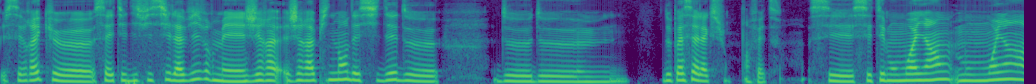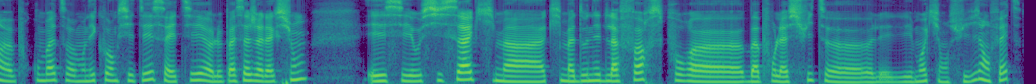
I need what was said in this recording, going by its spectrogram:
c'est vrai que ça a été difficile à vivre, mais j'ai rapidement décidé de, de, de, passer à l'action, en fait. C'était mon moyen, mon moyen euh, pour combattre mon éco-anxiété, ça a été le passage à l'action. Et c'est aussi ça qui m'a donné de la force pour, bah pour la suite, les, les, mois qui ont suivi, en fait.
